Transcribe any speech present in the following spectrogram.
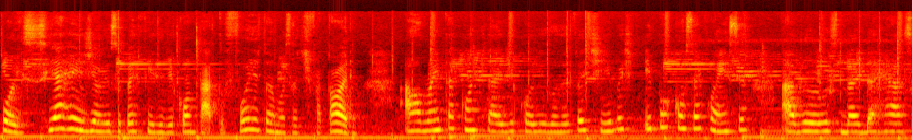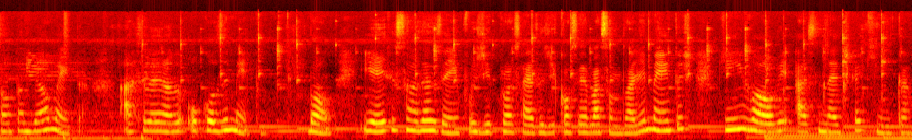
Pois, se a região de superfície de contato for de tamanho satisfatório, aumenta a quantidade de colisões efetivas e, por consequência, a velocidade da reação também aumenta, acelerando o cozimento. Bom, e esses são os exemplos de processos de conservação dos alimentos que envolve a cinética química.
